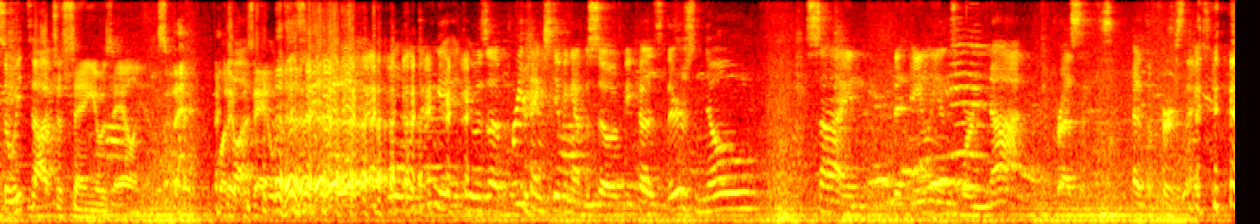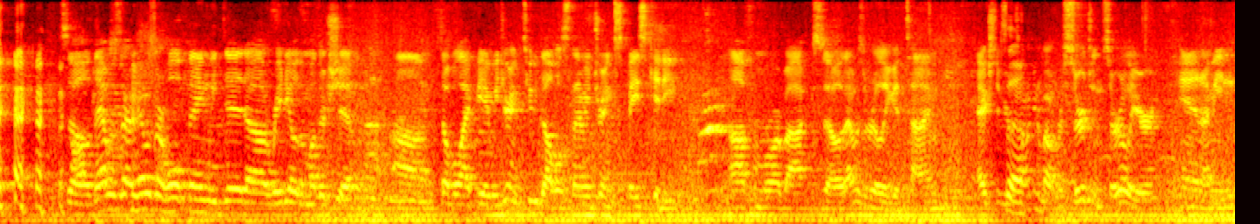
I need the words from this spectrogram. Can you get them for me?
So we Not talked. just saying it was aliens, but it was aliens. well, we're doing it. It was a pre-Thanksgiving episode because there's no sign that aliens were not present at the first Thanksgiving. so that was our that was our whole thing. We did uh, Radio the Mothership, um, double IPA. We drank two doubles, then we drank Space Kitty uh, from Rohrbach. So that was a really good time. Actually, we were So- talking about Resurgence earlier, and I mean,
